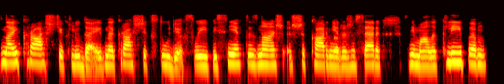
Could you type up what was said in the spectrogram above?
Найкращих людей в найкращих студіях свої пісні, як ти знаєш, шикарні режисери знімали кліпи.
